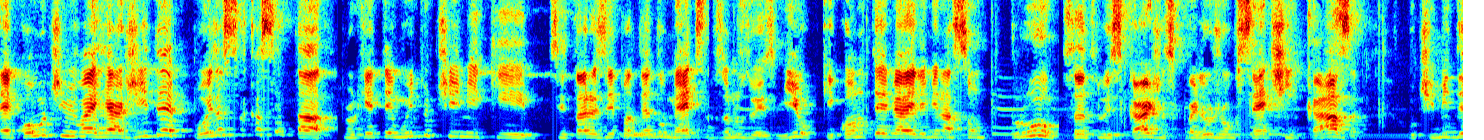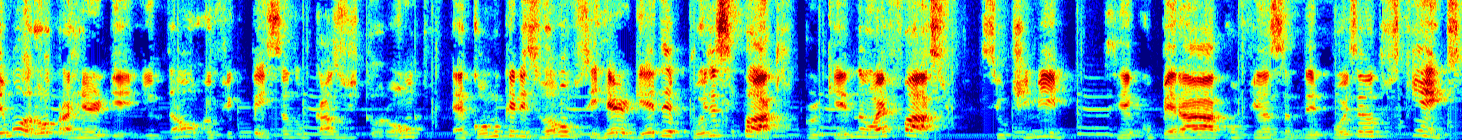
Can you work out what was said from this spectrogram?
é como o time vai reagir depois dessa cacetada. Porque tem muito time que, citar o exemplo até do Mets dos anos 2000, que quando teve a eliminação pro St. Louis Cardinals, que perdeu o jogo 7 em casa, o time demorou para reerguer. Então, eu fico pensando no caso de Toronto, é como que eles vão se reerguer depois desse baque, porque não é fácil. Se o time recuperar a confiança depois, é outros 500.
